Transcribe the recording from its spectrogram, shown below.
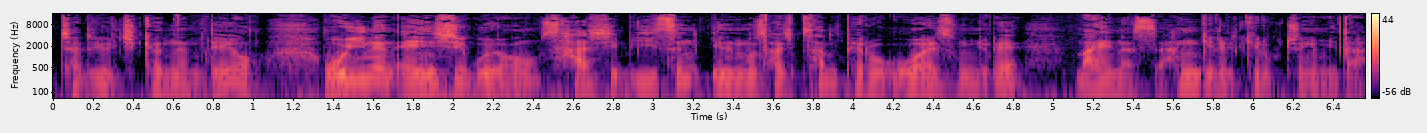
자리를 지켰는데요. 5위는 NC고요. 42승 1무 43패로 5할 승률에 마이너스 1개를 기록 중입니다.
